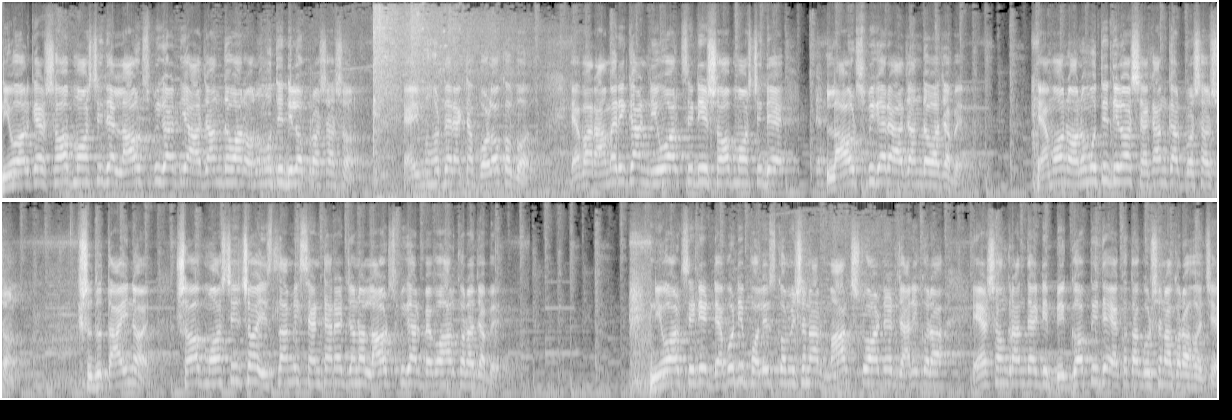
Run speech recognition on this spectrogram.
নিউ ইয়র্কের সব মসজিদে লাউড স্পিকার দিয়ে আজান দেওয়ার অনুমতি দিল প্রশাসন। এই মুহূর্তের একটা বড় খবর, এবার আমেরিকার নিউ ইয়র্ক সিটির সব মসজিদে লাউড স্পিকারে আজান দেওয়া যাবে। এমন অনুমতি দিল সেখানকার প্রশাসন। শুধু তাই নয়, সব মসজিদ সহ ইসলামিক সেন্টারের জন্য লাউড স্পিকার ব্যবহার করা যাবে। নিউ ইয়র্ক সিটির ডেপুটি পুলিশ কমিশনার মার্ক স্টুয়ার্টের জারি করা এ সংক্রান্ত একটি বিজ্ঞপ্তিতে একতা ঘোষণা করা হয়েছে।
